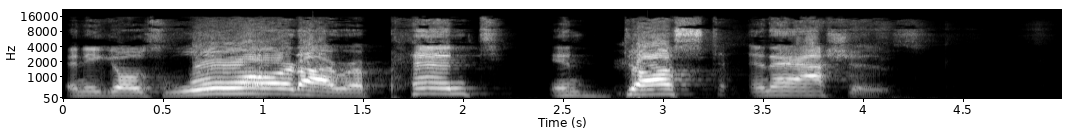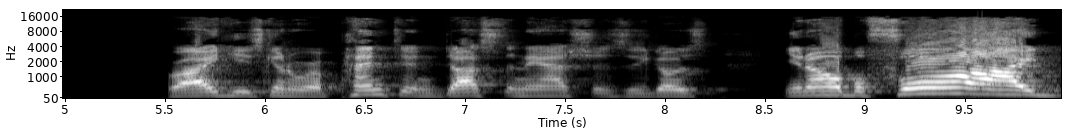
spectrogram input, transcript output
and he goes, Lord, I repent in dust and ashes. Right? He's going to repent in dust and ashes. He goes, you know, before I,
